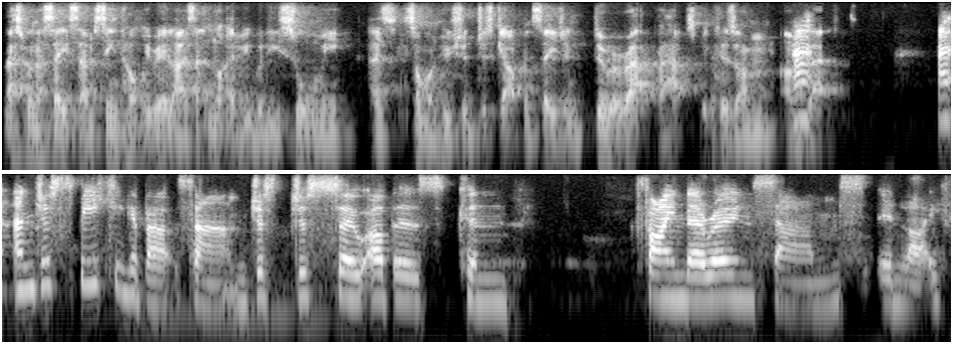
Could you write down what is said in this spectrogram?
that's when I say Sam Steen helped me realize that not everybody saw me as someone who should just get up on stage and do a rap, perhaps because I'm, I'm black and just speaking about Sam, just just so others can find their own Sams in life.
